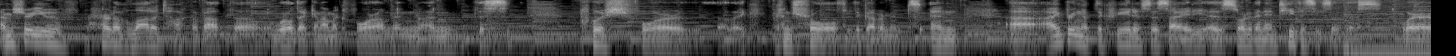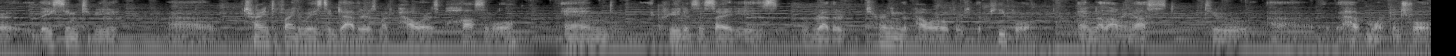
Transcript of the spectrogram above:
I'm sure you've heard a lot of talk about the World Economic Forum and, and this push for like control through the government. And uh, I bring up the Creative Society as sort of an antithesis of this, where they seem to be uh, trying to find ways to gather as much power as possible. And the Creative Society is rather turning the power over to the people and allowing us to uh, have more control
